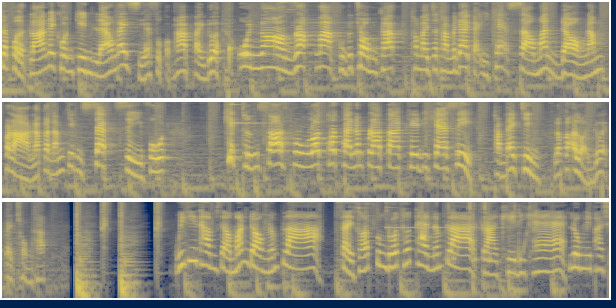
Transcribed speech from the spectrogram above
จะเปิดร้านให้คนกินแล้วไม่เสียสุขภาพไปด้วย โอ้ยน่ารักมากคุณผู้ชมครับทำไมจะทำไม่ได้กับอีแค่แซลมอนดองน้ำปลา แล้วก็น้ำจิ้มแซ่บซีฟู้ดคิดถึงซอสปรุงรสทดแทนน้ำปลาตราเคดีแคร์ที่ทำได้จริง แล้วก็อร่อยด้วยไปชมครับ วิธีทำแซลมอนดองน้ำปลา ใส่ซอสปรุงรสทดแทนน้ำปลาตราเคดีแคร์ลงในภาช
